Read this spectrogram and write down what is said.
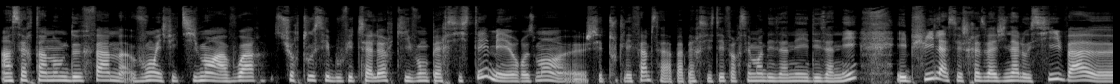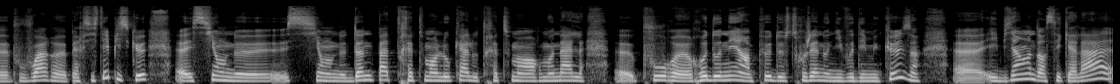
un certain nombre de femmes vont effectivement avoir surtout ces bouffées de chaleur qui vont persister, mais heureusement, euh, chez toutes les femmes, ça va pas persister forcément des années et des années. Et puis, la sécheresse vaginale aussi va euh, pouvoir euh, persister puisque si on ne si on ne donne pas de traitement local ou traitement hormonal pour redonner un peu d'œstrogène au niveau des muqueuses, eh bien, dans ces cas-là,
